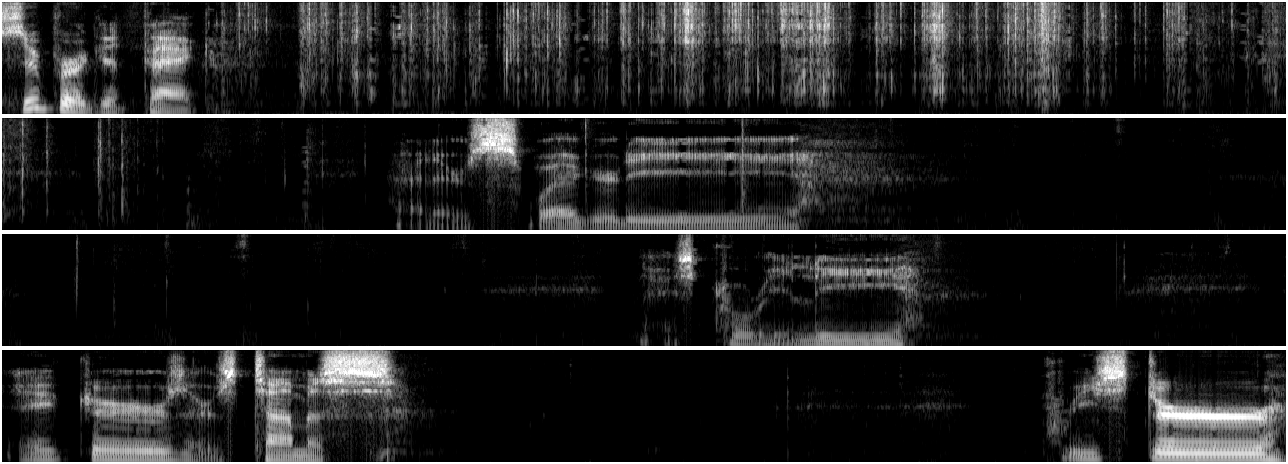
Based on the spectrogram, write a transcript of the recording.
Super good pack. All right, there's Swaggerty. Nice Korey Lee. Akers. There's Thomas. Priester.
